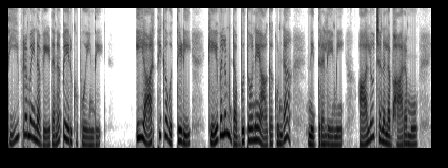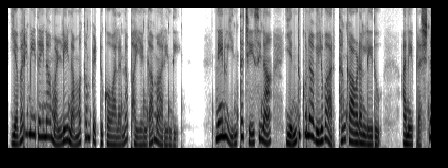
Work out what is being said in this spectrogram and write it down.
తీవ్రమైన వేదన పేరుకుపోయింది. ఈ ఆర్థిక ఒత్తిడి కేవలం డబ్బుతోనే ఆగకుండా నిద్రలేమి ఆలోచనల భారము ఎవరిమీదైనా మళ్ళీ నమ్మకం పెట్టుకోవాలన్న భయంగా మారింది. నేను ఇంత చేసినా ఎందుకు నా విలువ అర్థం కావడం లేదు అనే ప్రశ్న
